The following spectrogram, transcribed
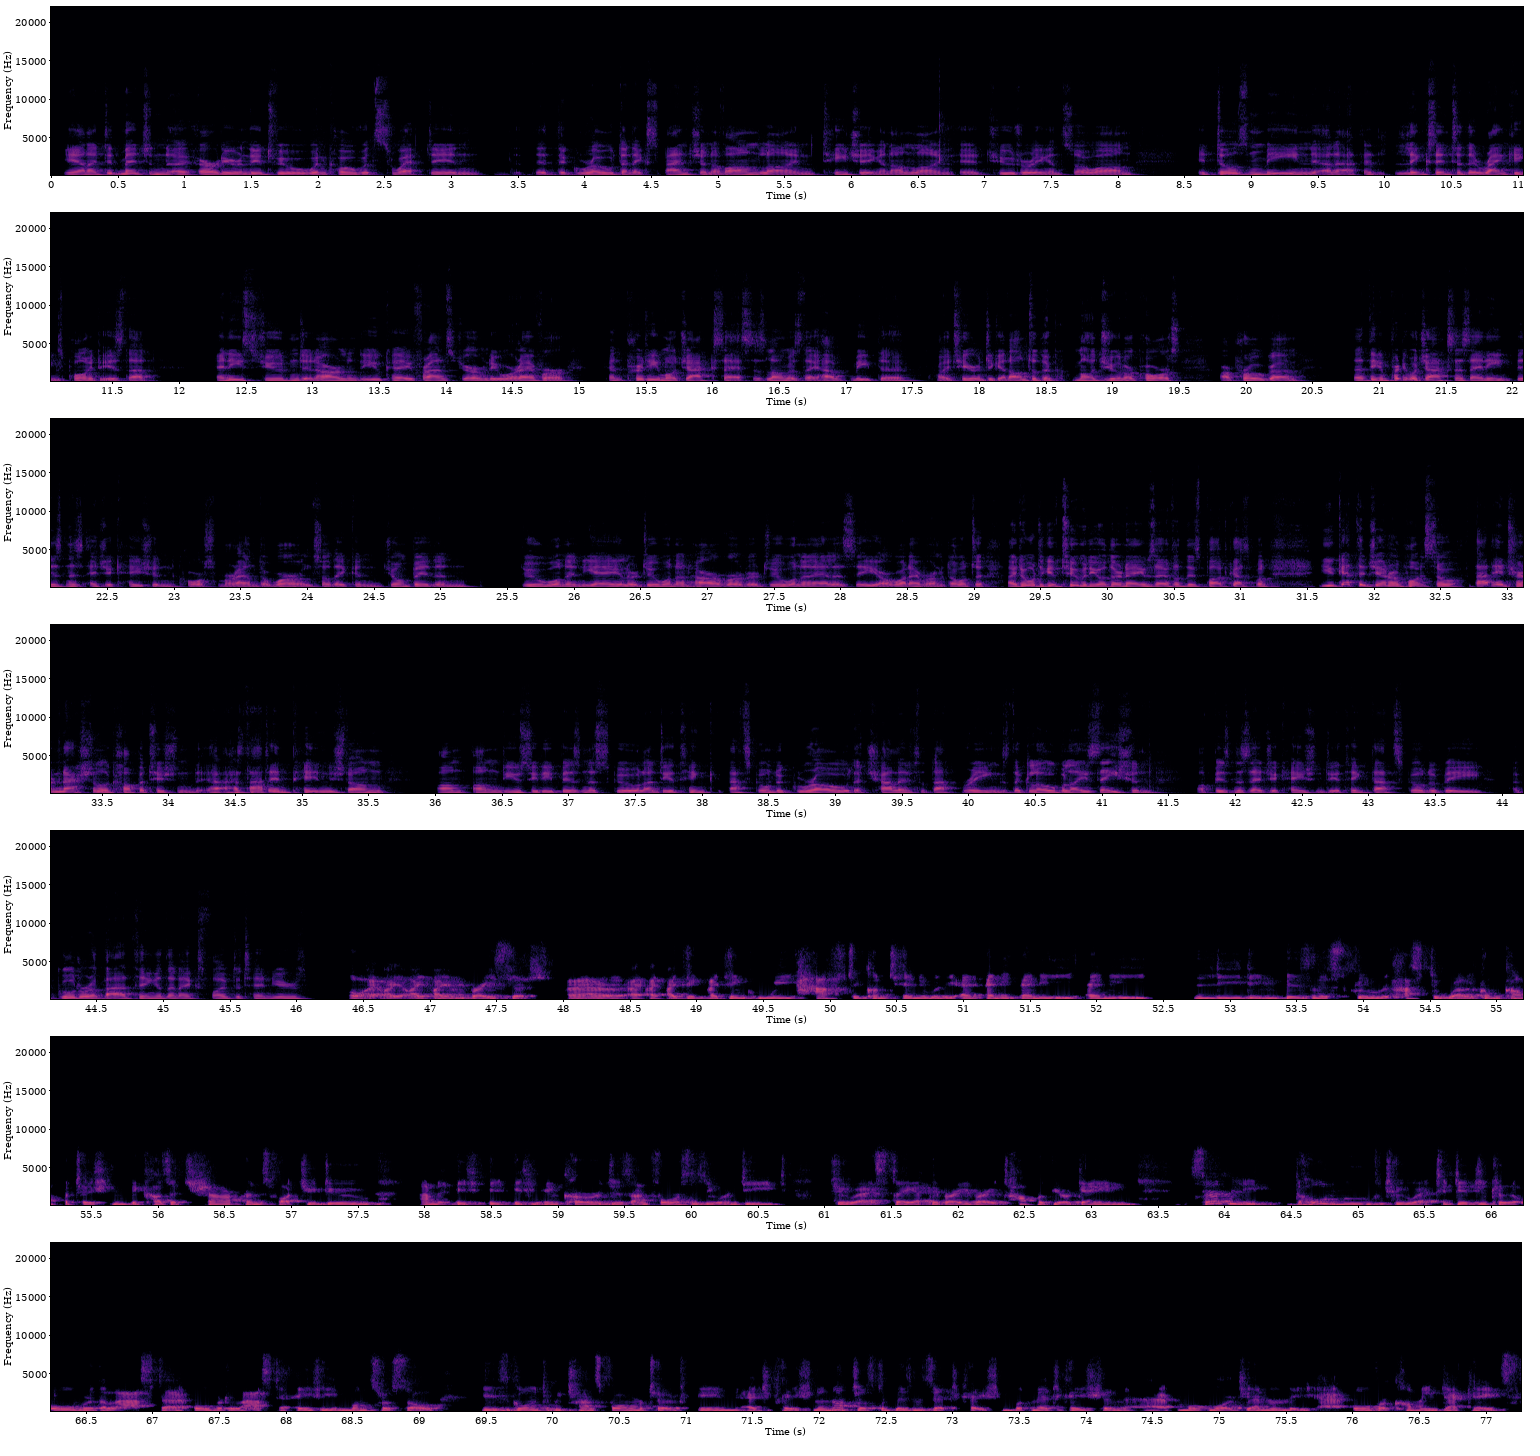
Yeah, and I did mention uh, earlier in the interview when COVID swept in the, the growth and expansion of online teaching and online uh, tutoring and so on. It does mean, and uh, it links into the rankings point, is that any student in Ireland, the UK, France, Germany, wherever can pretty much access, as long as they have meet the criterion to get onto the module or course or program, that they can pretty much access any business education course from around the world. So they can jump in and do one in Yale or do one in Harvard or do one in LSE or whatever. And I don't want to I don't want to give too many other names out on this podcast, but you get the general point. So that international competition has that impinged on on on UCD Business School, and do you think that's going to grow? The challenge that that brings, the globalization of business education. Do you think that's going to be a good or a bad thing in the next five to ten years? Oh, I, I, I embrace it. Uh, I, I think I think we have to continually any any any leading business school has to welcome competition because it sharpens what you do and it, it, it encourages and forces you indeed to uh, stay at the very very top of your game. Certainly the whole move to uh, to digital over the last uh, over the last 18 months or so is going to be transformative in education and not just in business education but in education uh, more, more, generally uh, over coming decades.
